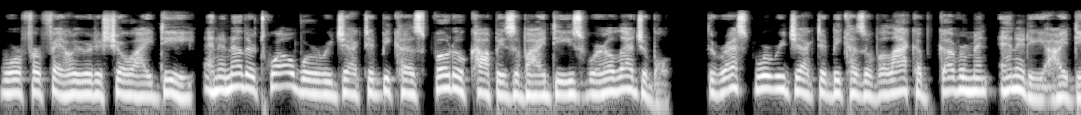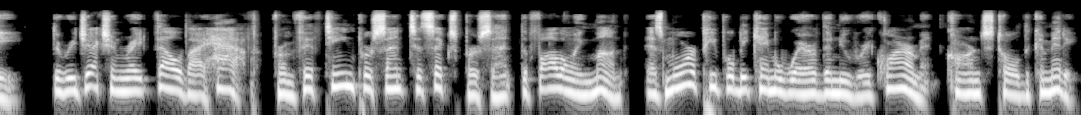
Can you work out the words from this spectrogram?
were for failure to show ID, and another 12 were rejected because photocopies of IDs were illegible. The rest were rejected because of a lack of government entity ID. The rejection rate fell by half, from 15% to 6% the following month, as more people became aware of the new requirement, Karnes told the committee.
